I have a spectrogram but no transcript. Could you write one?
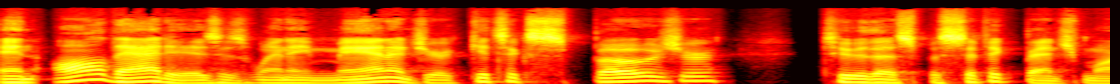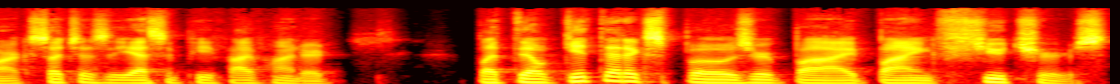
And all that is, is when a manager gets exposure to the specific benchmark, such as the S&P 500, but they'll get that exposure by buying futures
